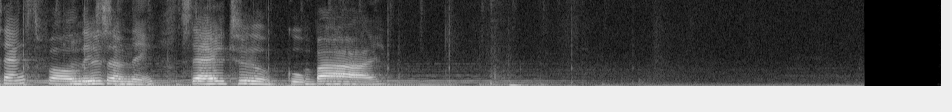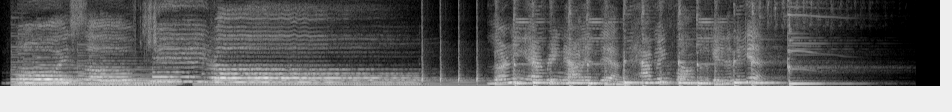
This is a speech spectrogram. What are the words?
Thanks for listening. Stay tuned. Goodbye.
